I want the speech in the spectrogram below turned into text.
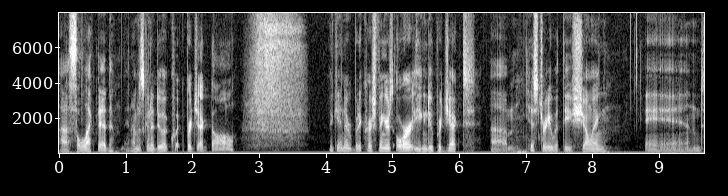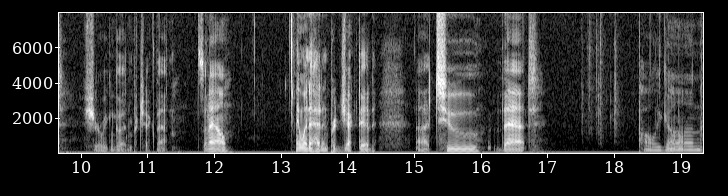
uh, selected and I'm just going to do a quick project all. Again, everybody crush fingers, or you can do project um, history with these showing, and sure, we can go ahead and project that. So now, I went ahead and projected uh, to that polygon,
